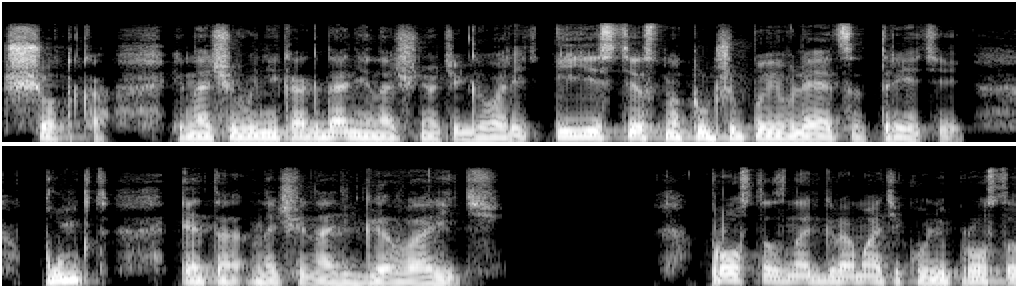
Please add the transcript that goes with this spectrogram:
четко, иначе вы никогда не начнете говорить. И, естественно, тут же появляется третий пункт – это начинать говорить. Просто знать грамматику или просто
